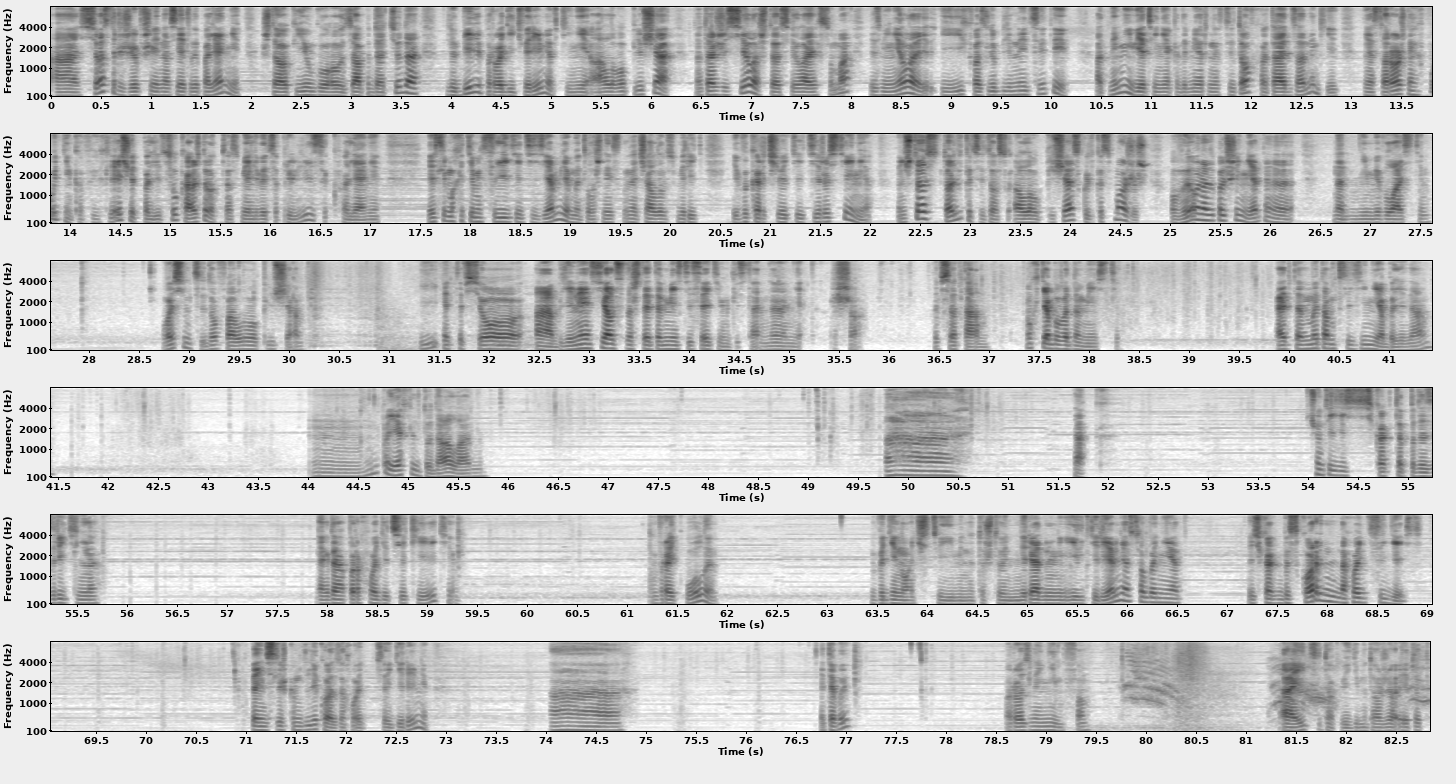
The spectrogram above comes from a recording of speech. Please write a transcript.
А сестры, жившие на Светлой Поляне, что к югу-западу отсюда, любили проводить время в тени алого плюща, но та же сила, что свела их с ума, изменила и их возлюбленные цветы. Отныне ветви некогда мирных цветов хватает за ноги неосторожных путников и хлещут по лицу каждого, кто осмеливается приблизиться к поляне. Если мы хотим исцелить эти земли, мы должны сначала усмирить и выкорчевать эти растения. Уничтожь столько цветов алого плюща, сколько сможешь. Увы, у нас больше нет на... над ними власти. 8 цветов алого плюща. И это все... А, блин, я селся, что это вместе с этим кистами. Но нет, хорошо. Это все там. Ну, хотя бы в одном месте. Это мы там, кстати, не были, да? М -м, ну, поехали туда, ладно. А... Так. Почему-то здесь как-то подозрительно. Иногда проходят всякие эти... Врайкулы. В одиночестве именно. То, что рядом их деревни особо нет. То есть как бы скоро находится здесь. Когда не слишком далеко заходят в свои деревни. А... Это вы? Розная нимфа. А, и цветок, видимо, тоже этот.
